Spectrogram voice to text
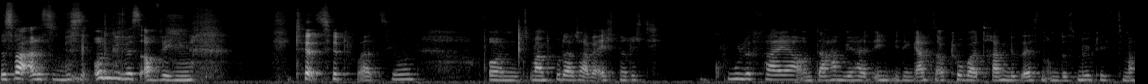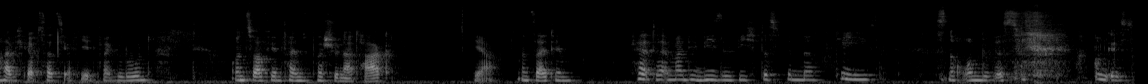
das war alles so ein bisschen ungewiss, auch wegen der Situation. Und mein Bruder hatte aber echt eine richtig coole Feier und da haben wir halt irgendwie den ganzen Oktober dran gesessen, um das möglich zu machen. Aber ich glaube, es hat sich auf jeden Fall gelohnt. Und es war auf jeden Fall ein super schöner Tag. Ja, und seitdem fährt er immer die Diesel, wie ich das finde. Die Lies. Ist noch ungewiss. Ungewiss.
